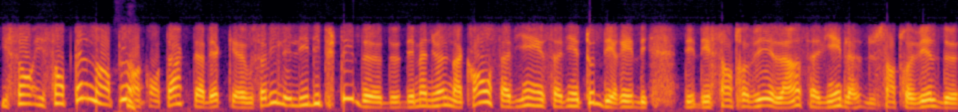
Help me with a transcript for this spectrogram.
Ils sont ils sont tellement peu en contact avec euh, vous savez les, les députés de d'Emmanuel Macron, ça vient ça vient tout des des, des, centres-villes, hein, ça vient de du centre-ville de,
